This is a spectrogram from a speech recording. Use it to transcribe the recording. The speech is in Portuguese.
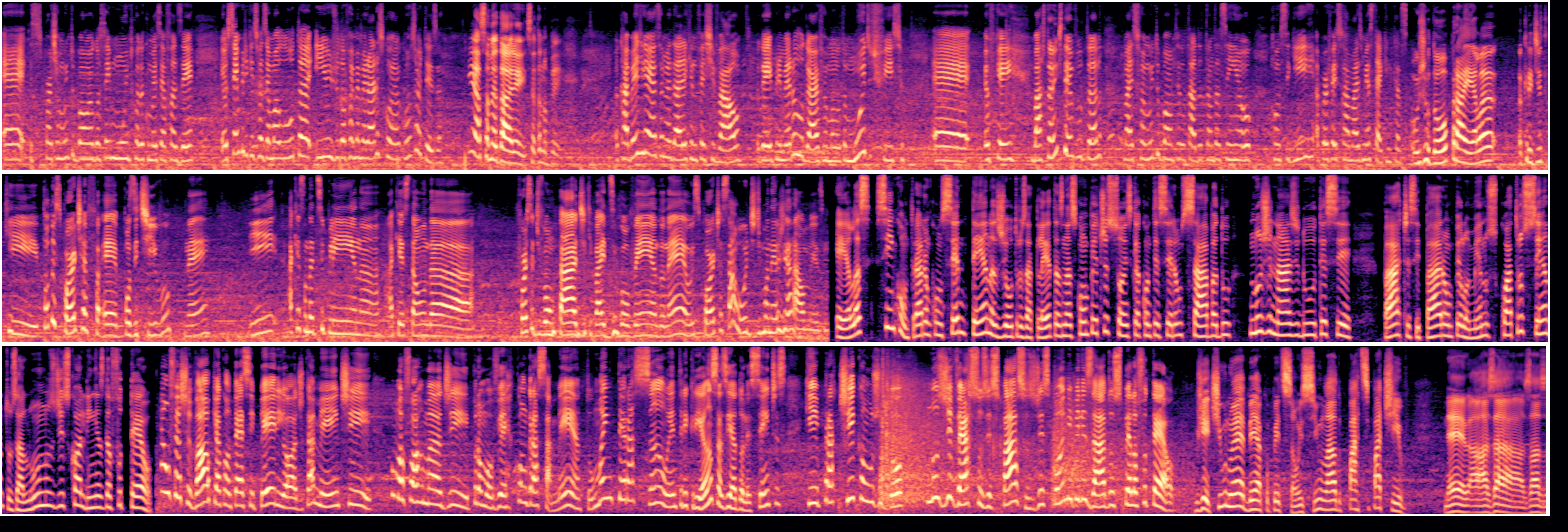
É, esse esporte é muito bom, eu gostei muito quando eu comecei a fazer. Eu sempre quis fazer uma luta e o judô foi a minha melhor escolha, com certeza. E essa medalha aí que você tá no peito? Eu acabei de ganhar essa medalha aqui no festival. Eu ganhei primeiro lugar, foi uma luta muito difícil. É, eu fiquei bastante tempo lutando, mas foi muito bom ter lutado tanto assim. Eu consegui aperfeiçoar mais minhas técnicas. O judô, para ela, acredito que todo esporte é, é positivo, né? E a questão da disciplina, a questão da força de vontade que vai desenvolvendo, né? O esporte é saúde de maneira geral mesmo. Elas se encontraram com centenas de outros atletas nas competições que aconteceram sábado no ginásio do UTC. Participaram pelo menos 400 alunos de escolinhas da FUTEL. É um festival que acontece periodicamente uma forma de promover congraçamento, uma interação entre crianças e adolescentes que praticam o judô nos diversos espaços disponibilizados pela FUTEL. O objetivo não é bem a competição, e sim um lado participativo. Né? As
